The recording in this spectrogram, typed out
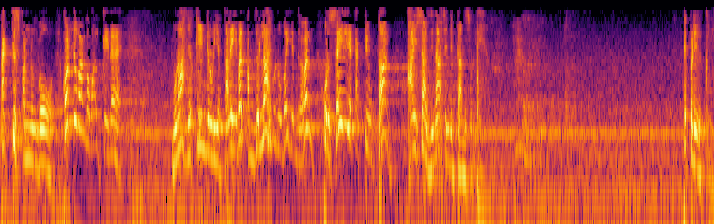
பிராக்டிஸ் பண்ணுங்கோ. கொண்டு வாங்க வாழ்க்கையில. முனாஃபிகளுடைய தலைவன் அப்துல்லாஹிபின் உபை என்றவன் ஒரு செய்தியை கட்டி விட்டான் ஆயிஷா ஜினா செஞ்சிட்டான்னு சொல்லி. எப்படி இருக்கும்?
